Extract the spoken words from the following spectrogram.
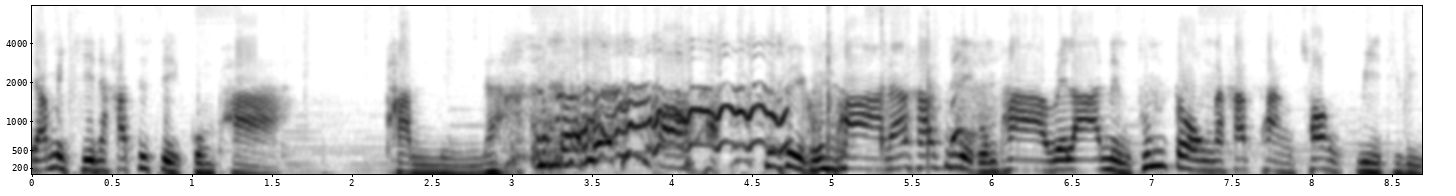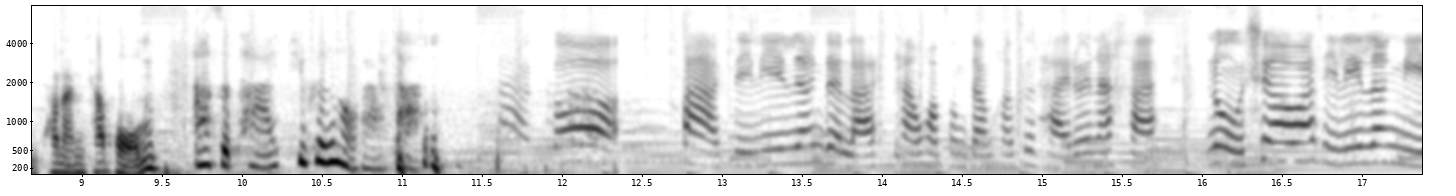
ย้ำอีกทีนะครับ 14 กุมภา พันธ์นี้นะ 14 กุมภานะครับ14 กุมภาเวลาหนึ่งทุ่มตรงนะครับ ทางช่อง VTV เท่านั้นครับผม อะสุดท้ายพี่พึ่งของเราค่ะ ค่ะก็ฝากซีรีส์เรื่อง The Last Time ความทรงจำครั้งสุดท้ายด้วยนะคะ หนูเชื่อว่าซีรีส์เรื่องนี้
